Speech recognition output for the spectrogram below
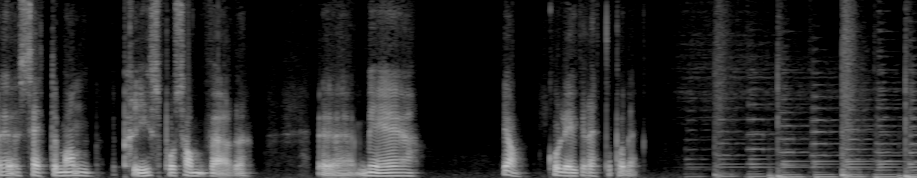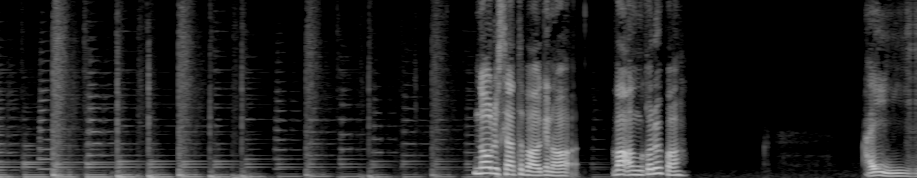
eh, setter man pris på samværet eh, med ja, kolleger etterpå det. Når du ser tilbake nå, hva angrer du på? Nei,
